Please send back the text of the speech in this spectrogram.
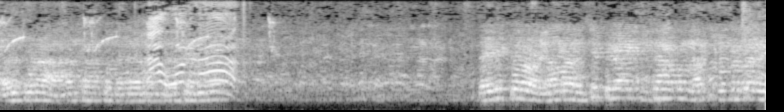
ಅದು ಕೂಡ ಅನಂತರ ದಯವಿಟ್ಟು ನಮ್ಮ ರಿಸಿಪ್ಟ್ಗಳಿಗೆ ನಿಜ ಹಾಕೊಂಡು ಮಾಡ್ಕೊಂಡಿದ್ದಾರೆ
